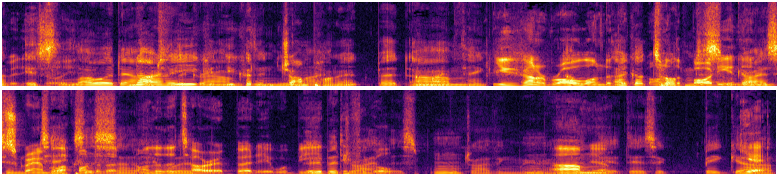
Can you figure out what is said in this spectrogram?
of but it it's lower down no, to no, the you, c- ground you couldn't jump on it, but you um. You could kind of roll Um, onto I the got onto the body and then scramble up onto the uh, onto the turret, but it would be Uber difficult. drivers driving me around. Um, There- Yeah. There's a big Yeah, um,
